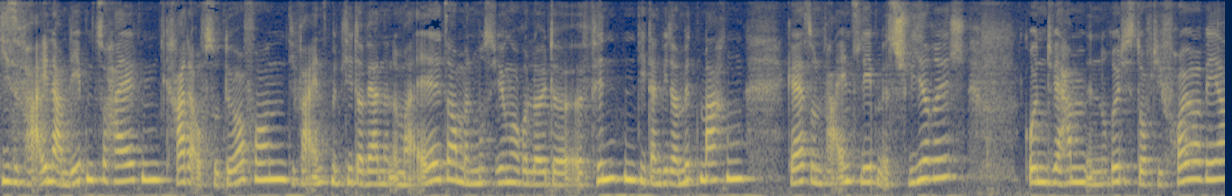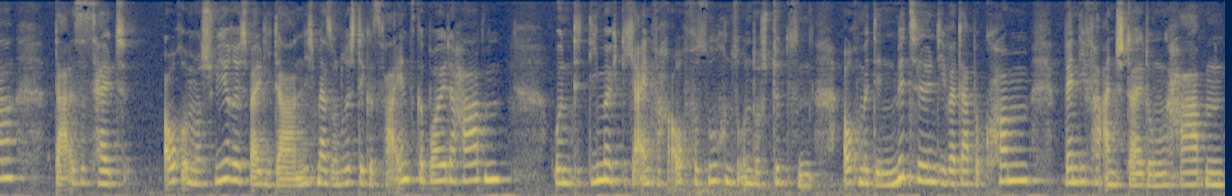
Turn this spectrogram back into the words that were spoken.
diese Vereine am Leben zu halten, gerade auf so Dörfern. Die Vereinsmitglieder werden dann immer älter, man muss jüngere Leute äh, finden, die dann wieder mitmachen. So ein Vereinsleben ist schwierig. Und wir haben in Rödisdorf die Feuerwehr. Da ist es halt auch immer schwierig, weil die da nicht mehr so ein richtiges Vereinsgebäude haben. Und die möchte ich einfach auch versuchen zu unterstützen, auch mit den Mitteln, die wir da bekommen, wenn die Veranstaltungen haben,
